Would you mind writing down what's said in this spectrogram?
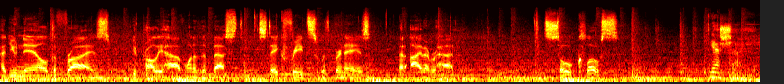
Had you nailed the fries, you'd probably have one of the best steak frites with Béarnaise that I've ever had. It's so close. Yes, chef.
